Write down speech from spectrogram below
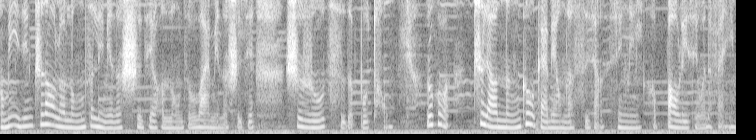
我们已经知道了笼子里面的世界和笼子外面的世界是如此的不同。如果治疗能够改变我们的思想、心灵和暴力行为的反应，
